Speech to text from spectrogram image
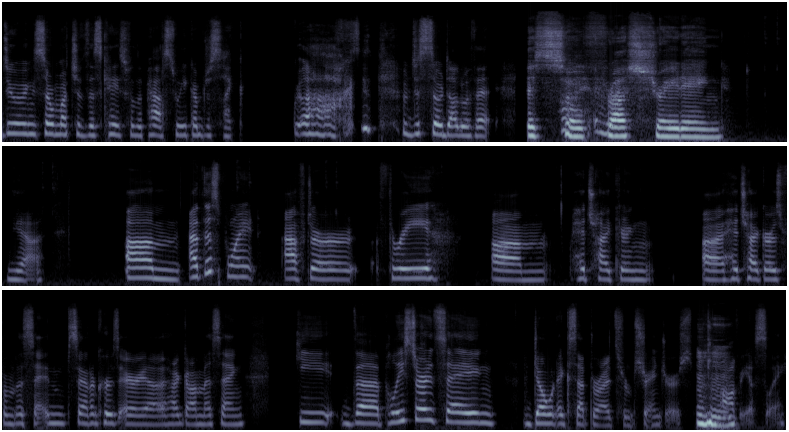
doing so much of this case for the past week, I'm just like ah, I'm just so done with it. It's so Anyway. frustrating. Yeah. Um at this point after 3 um hitchhiking uh hitchhikers from the same Santa Cruz area had gone missing, he the police started saying don't accept rides from strangers, Mhm. obviously.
